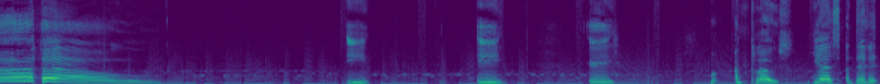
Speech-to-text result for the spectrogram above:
oh. E, E. E. I'm close. Yes, I did it.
